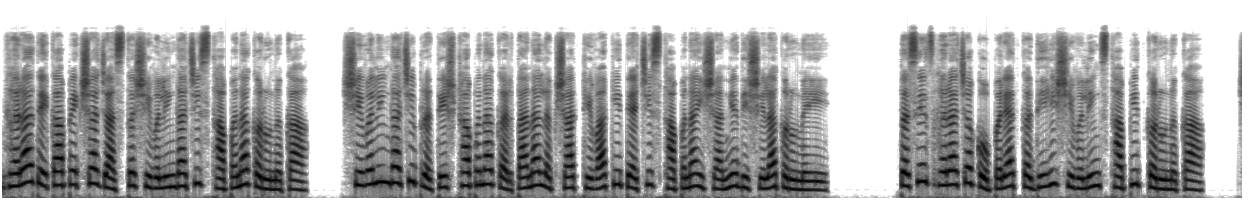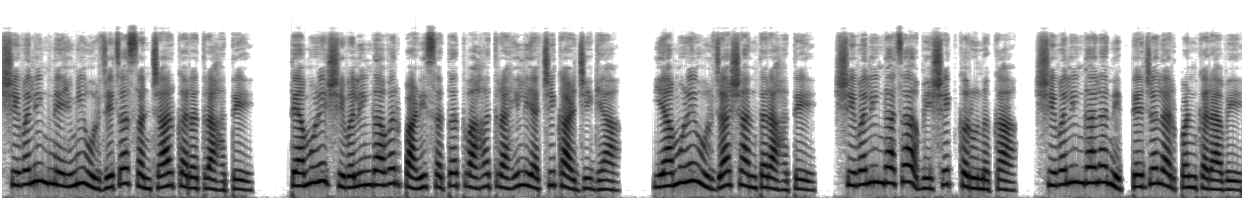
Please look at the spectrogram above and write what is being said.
घरात एकापेक्षा जास्त शिवलिंगाची स्थापना करू नका. शिवलिंगाची प्रतिष्ठापना करताना लक्षात ठेवा की त्याची स्थापना ईशान्य दिशेला करू नये. तसेच घराच्या कोपऱ्यात कधीही शिवलिंग स्थापित करू नका. शिवलिंग नेहमी ऊर्जेचा संचार करत राहते. त्यामुळे शिवलिंगावर पाणी सतत वाहत राहील याची काळजी घ्या. यामुळे ऊर्जा शांत राहते. शिवलिंगाचा अभिषेक करू नका. शिवलिंगाला नित्यजल अर्पण करावे.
